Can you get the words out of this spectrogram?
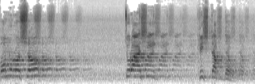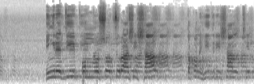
পনেরোশো চুরাশি খ্রিস্টাব্দ। ইংরেজি পনেরোশো চুরাশি সাল, তখন হিজরি সাল ছিল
